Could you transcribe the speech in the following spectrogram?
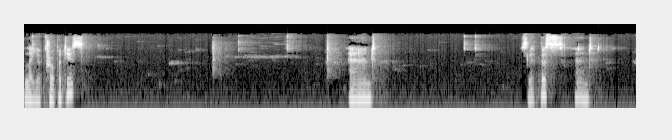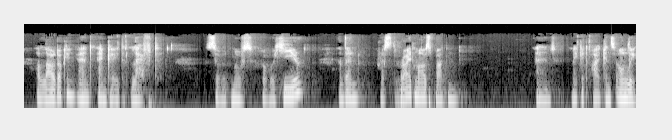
layer properties, and select this and allow docking and anchor it left so it moves over here and then press the right mouse button and make it icons only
